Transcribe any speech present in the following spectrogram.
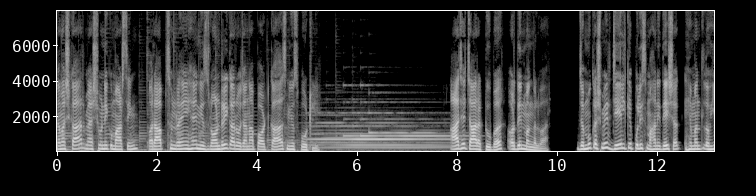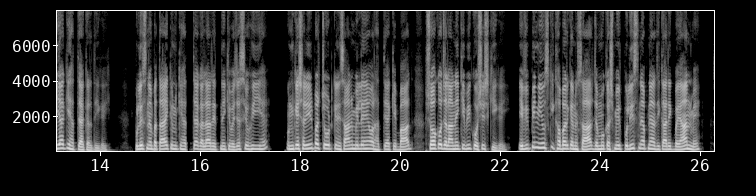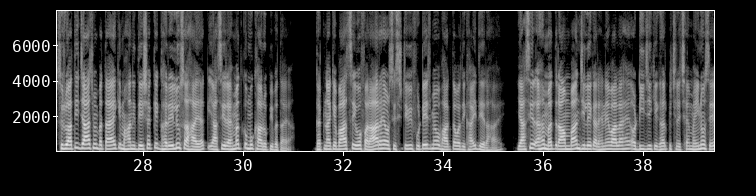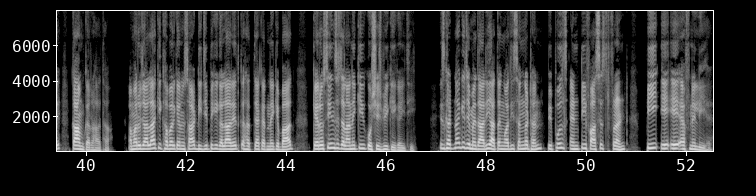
नमस्कार, मैं अश्विनी कुमार सिंह और आप सुन रहे हैं न्यूज़ लॉन्ड्री का रोज़ाना पॉडकास्ट न्यूज़ पोर्टली आज है चार अक्टूबर और दिन मंगलवार। जम्मू कश्मीर जेल के पुलिस महानिदेशक हेमंत लोहिया की हत्या कर दी गई। पुलिस ने बताया कि उनकी हत्या गला रेतने की वजह से हुई है। उनके शरीर पर चोट के निशान मिले हैं और हत्या के बाद शव को जलाने की भी कोशिश की गई। एवीपी न्यूज़ की खबर के अनुसार जम्मू कश्मीर पुलिस ने अपने आधिकारिक बयान में शुरुआती जाँच में बताया कि महानिदेशक के घरेलू सहायक यासिर अहमद को मुख्य आरोपी बताया। घटना के बाद से वो फरार है और सीसीटीवी फुटेज में वो भागता हुआ दिखाई दे रहा है। यासिर अहमद रामबान ज़िले का रहने वाला है और डीजी के घर पिछले छह महीनों से काम कर रहा था। अमर उजाला की खबर के अनुसार डीजीपी की गला रेत कर हत्या करने के बाद केरोसिन से जलाने की कोशिश भी की गई थी। इस घटना की ज़िम्मेदारी आतंकवादी संगठन people's anti fascist front PAAF ने ली है।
